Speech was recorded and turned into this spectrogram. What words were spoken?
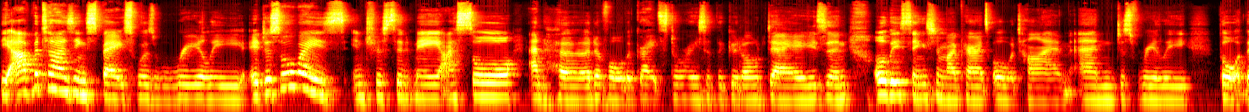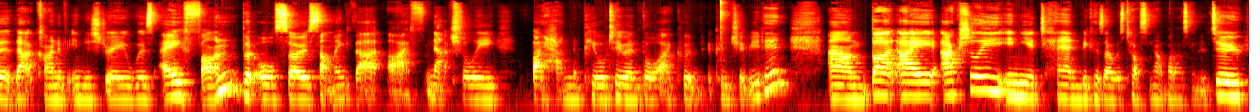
the advertising space was really, it just always interested me. I saw and heard of all the great stories of the good old days and all these things from my parents all the time, and just really thought that that kind of industry was a fun, but also something that I naturally I had an appeal to and thought I could contribute in. Um, but I actually, in year 10, because I was tossing up what I was going to do,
